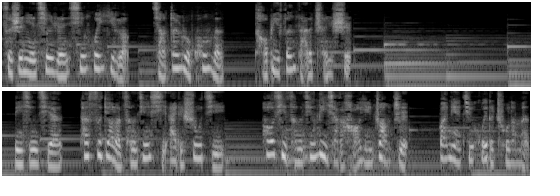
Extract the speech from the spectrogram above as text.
此时，年轻人心灰意冷，想遁入空门，逃避纷杂的尘世。临行前，他撕掉了曾经喜爱的书籍，抛弃曾经立下的豪言壮志，万念俱灰的出了门。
